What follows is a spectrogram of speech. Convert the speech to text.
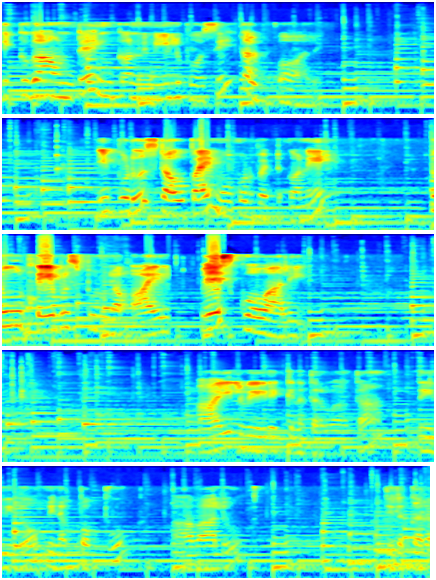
తిక్కుగా ఉంటే ఇంకొన్ని నీళ్ళు పోసి కలుపుకోవాలి. ఇప్పుడు స్టవ్ పై మూకుడు పెట్టుకొని టూ టేబుల్ స్పూన్ల ఆయిల్ వేసుకోవాలి. ఆయిల్ వేడెక్కిన తర్వాత దీనిలో మినప్పప్పు ఆవాలు జీలకర్ర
